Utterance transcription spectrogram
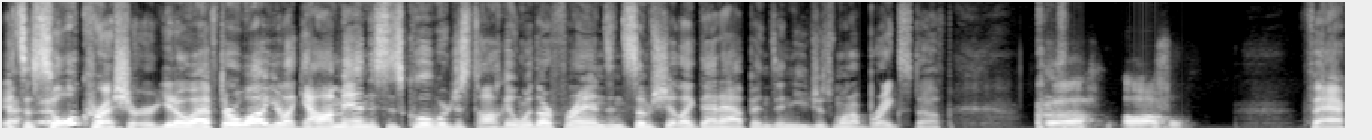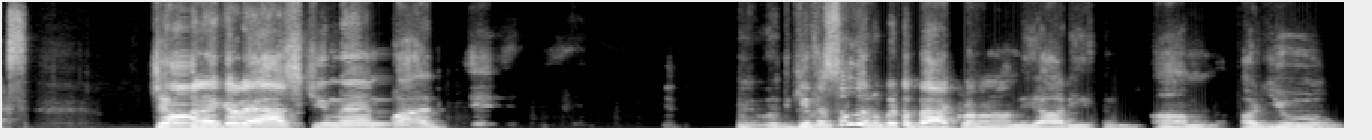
It's a soul crusher. You know, after a while, you're like, oh man, this is cool. We're just talking with our friends, and some shit like that happens, and you just want to break stuff. Ugh, awful. Facts. John, I gotta ask you, man. What, give us a little bit of background on the odd even. Um, are you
